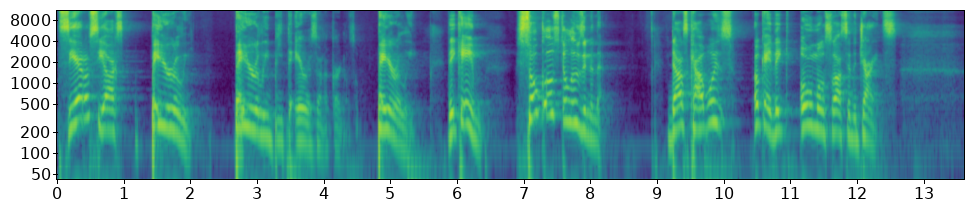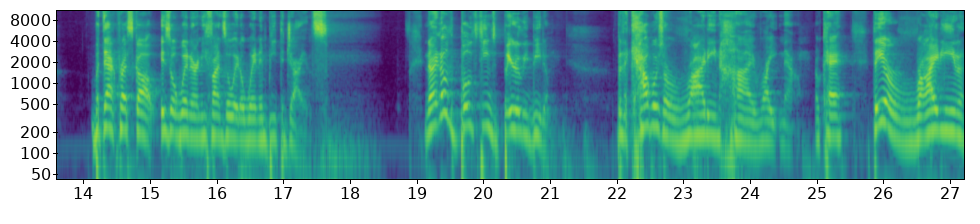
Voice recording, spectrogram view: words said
The Seattle Seahawks barely, barely beat the Arizona Cardinals. Barely. They came so close to losing to them. Dallas Cowboys, okay, they almost lost to the Giants. But Dak Prescott is a winner and he finds a way to win and beat the Giants. Now, I know both teams barely beat them, but the Cowboys are riding high right now, okay? They are riding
